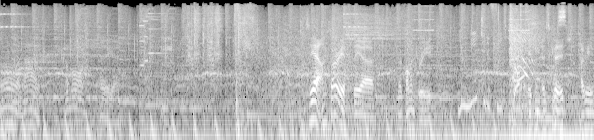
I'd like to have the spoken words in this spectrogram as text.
oh no! Come on! There you go. So yeah, I'm sorry if the, uh, the commentary You need to defeat isn't as good. I mean,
